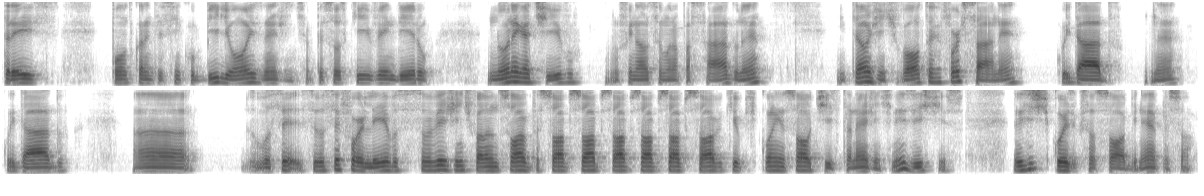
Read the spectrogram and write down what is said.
3,45 bilhões, né, gente, pessoas que venderam no negativo no final de semana passado, né, então, gente, volto a reforçar, né, cuidado, né, cuidado. Uh, você, se você for ler, você só vê gente falando sobe, sobe, sobe, sobe, sobe, sobe, sobe, que o Bitcoin é só autista, né, gente? Não existe isso. Não existe coisa que só sobe, né, pessoal?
